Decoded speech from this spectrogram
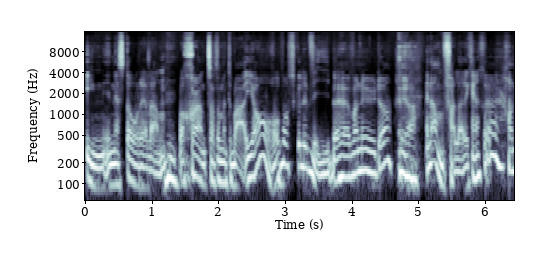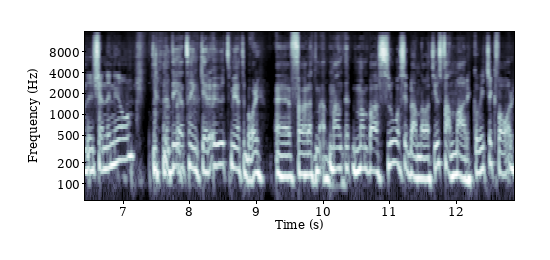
in i nästa år redan. Mm. Vad skönt så att de inte bara, ja, vad skulle vi behöva nu då? Ja. En anfallare kanske? Har ni, känner ni någon? Det jag tänker ut med Göteborg, eh, för att man, man bara slås ibland av att just fan Markovic är kvar.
